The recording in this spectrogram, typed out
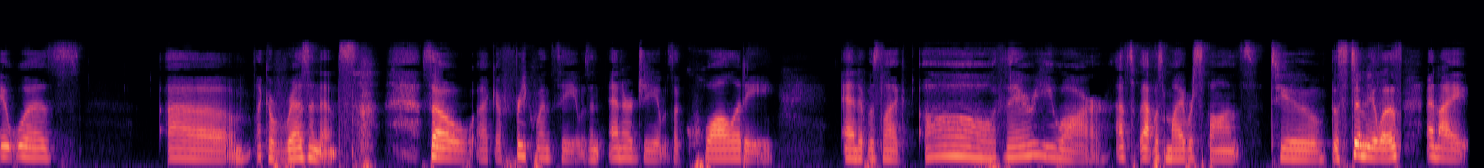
It was um, like a resonance. So like a frequency. It was an energy. It was a quality. And it was like, "Oh, there you are." That's that was my response to the stimulus, and I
